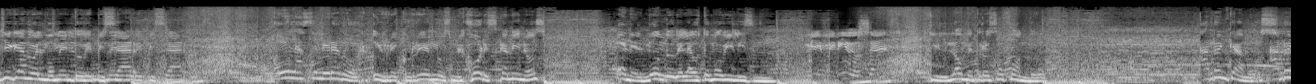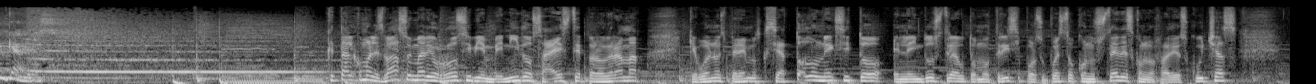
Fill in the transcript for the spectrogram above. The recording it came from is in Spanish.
llegado el momento de pisar, de pisar el acelerador y recorrer los mejores caminos en el mundo del automovilismo. Bienvenidos a Kilómetros a Fondo. Arrancamos, arrancamos. ¿Qué tal? ¿Cómo les va? Soy Mario Rossi, bienvenidos a este programa que bueno, esperemos que sea todo un éxito en la industria automotriz y por supuesto con ustedes, con los radioescuchas.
